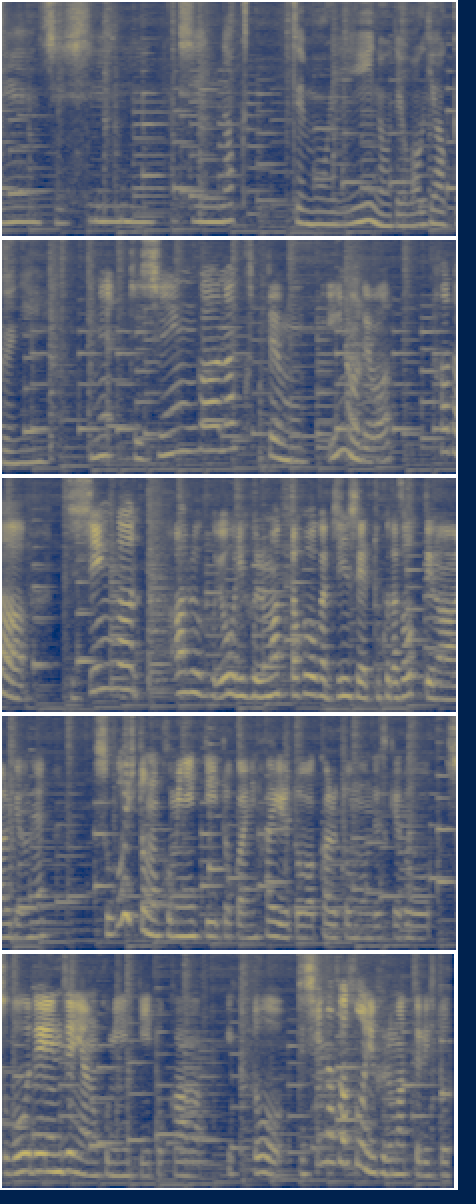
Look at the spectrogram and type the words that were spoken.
ね。自信自信なくてもいいのでは逆に。ね。自信がなくてもいいのでは？ただ自信があるように振る舞った方が人生得だぞっていうのはあるけどねすごい人のコミュニティとかに入ると分かると思うんですけど凄腕エンジニアのコミュニティとか行くと自信なさそうに振る舞ってる人っ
